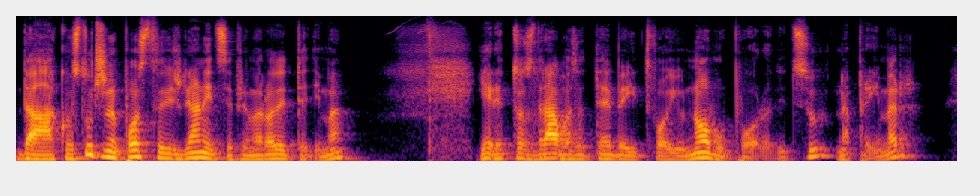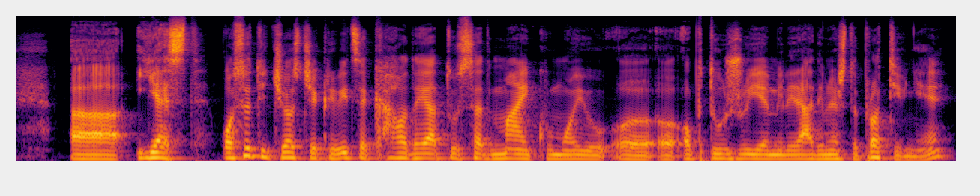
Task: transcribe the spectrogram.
da ako slučajno postaviš granice prema roditeljima, jer je to zdravo za tebe i tvoju novu porodicu, na primer, uh, jeste, osjetit ću osjećaj krivice kao da ja tu sad majku moju uh, optužujem ili radim nešto protiv nje,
